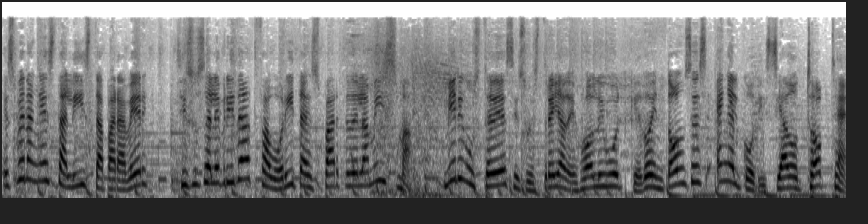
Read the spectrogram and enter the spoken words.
esperan esta lista para ver si su celebridad favorita es parte de la misma. Miren ustedes si su estrella de Hollywood quedó entonces en el codiciado Top 10.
